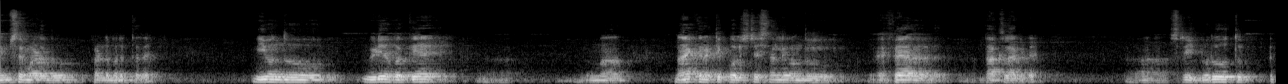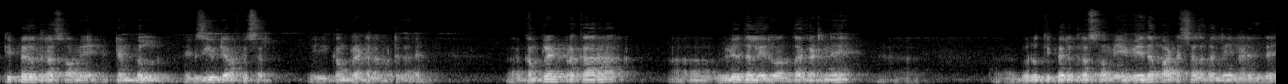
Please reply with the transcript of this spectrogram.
ಹಿಂಸೆ ಮಾಡೋದು ಕಂಡು ಬರುತ್ತದೆ. ಈ ಒಂದು ವಿಡಿಯೋ ಬಗ್ಗೆ ನಮ್ಮ ನಾಯಕನಟ್ಟಿ ಪೊಲೀಸ್ ಸ್ಟೇಷನಲ್ಲಿ ಒಂದು ಎಫ್ಐಆರ್ ದಾಖಲಾಗಿದೆ. Shri Guru Thipperudra Swami temple executive officer. ಈ ಕಂಪ್ಲೇಂಟ್ ಅನ್ನು ಕೊಟ್ಟಿದ್ದಾರೆ. ಕಂಪ್ಲೇಂಟ್ ಪ್ರಕಾರ ವಿಡಿಯೋದಲ್ಲಿರುವಂತಹ ಘಟನೆ ಗುರು ತಿಪ್ಪೇರುದ್ರ ಸ್ವಾಮಿ ವೇದ ಪಾಠಶಾಲದಲ್ಲಿ ನಡೆದಿದೆ.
